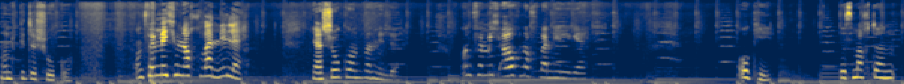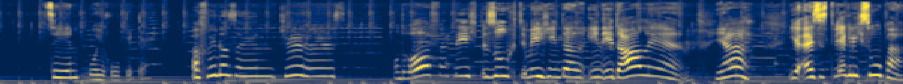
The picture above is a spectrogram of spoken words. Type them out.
und bitte Schoko. Und für mich noch Vanille. Ja, Schoko und Vanille. Und für mich auch noch Vanille. Okay. Das macht dann 10 Euro bitte. Auf Wiedersehen. Tschüss. Und hoffentlich besucht ihr mich in, der, in Italien. Ja, ihr Eis ist wirklich super.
